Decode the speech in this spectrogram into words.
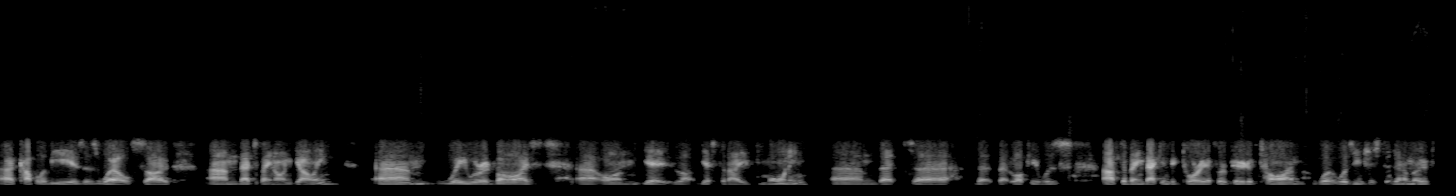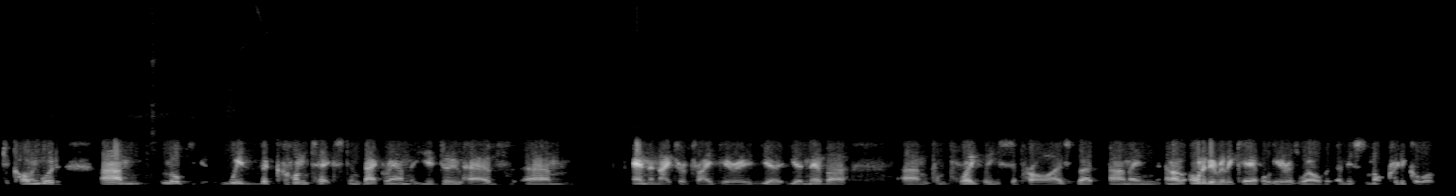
uh, couple of years as well. So um, that's been ongoing. Um, we were advised uh, on yeah like yesterday morning um, that, uh, that that Lachie was after being back in Victoria for a period of time was interested in a move to Collingwood. Um, look, with the context and background that you do have, um, and the nature of trade period, you're, you're never um, completely surprised. But I mean, and I, I, want to be really careful here as well. But, and this is not critical of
